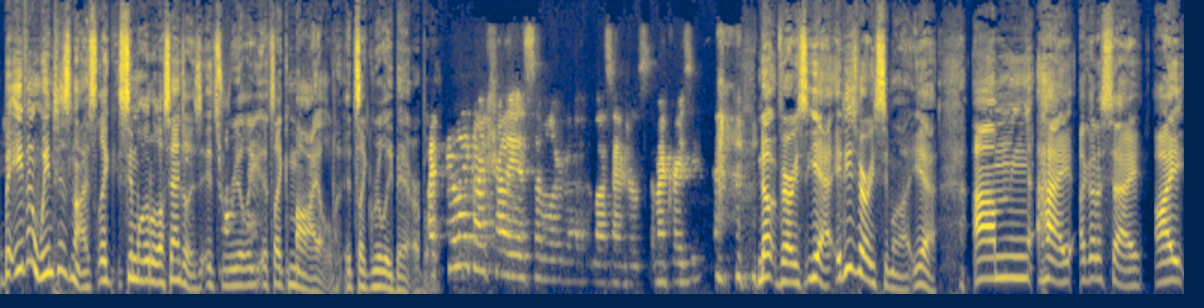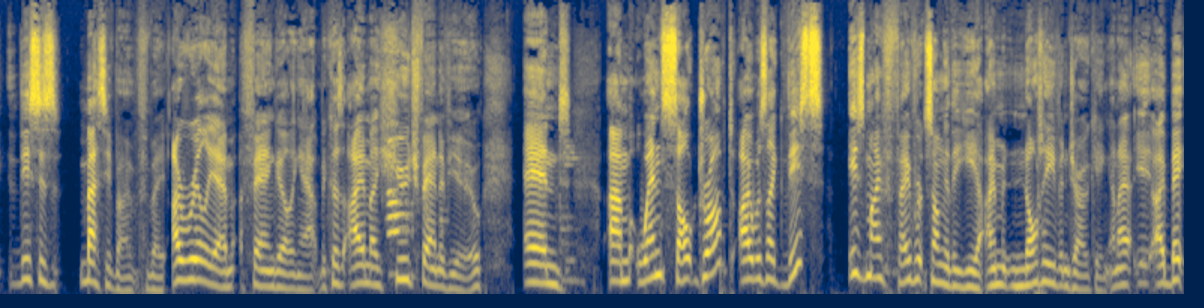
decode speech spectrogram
but even winter's nice, like similar to Los Angeles. It's really, it's like mild. It's like really bearable. I feel like Australia is similar to Los Angeles. Am I crazy? No, very, yeah, it is very similar. Yeah. Um, hey, I gotta say, I this is massive moment for me. I really am fangirling out because I am a huge fan of you, and um, when Salt dropped, I was like, this. Is my favorite song of the year. I'm not even joking, and I I bet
